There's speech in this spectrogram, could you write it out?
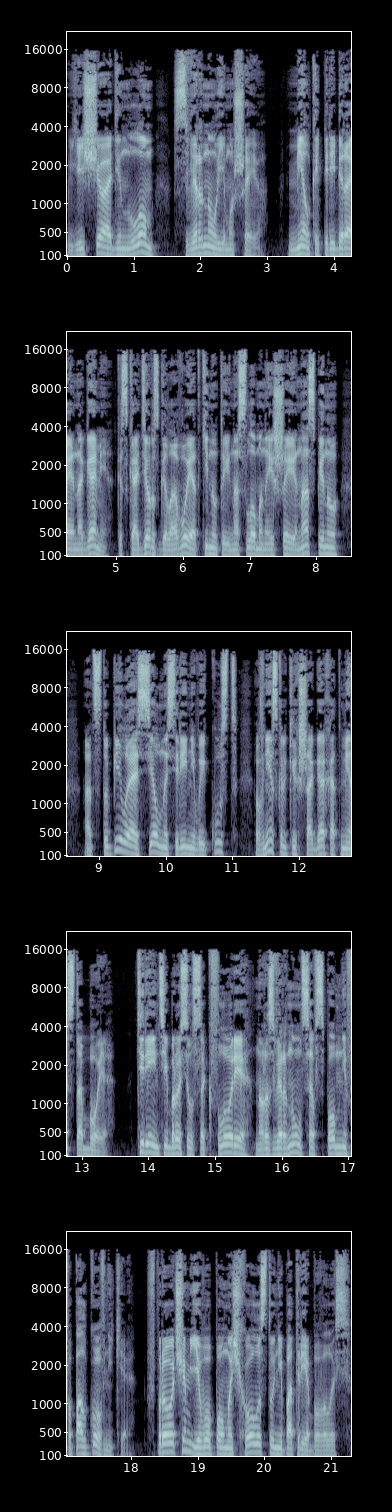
Еще один лом свернул ему шею. Мелко перебирая ногами, каскадер с головой, откинутой на сломанной шее на спину, отступил и осел на сиреневый куст в нескольких шагах от места боя. Терентий бросился к Флоре, но развернулся, вспомнив о полковнике. Впрочем, его помощь Холосту не потребовалась.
